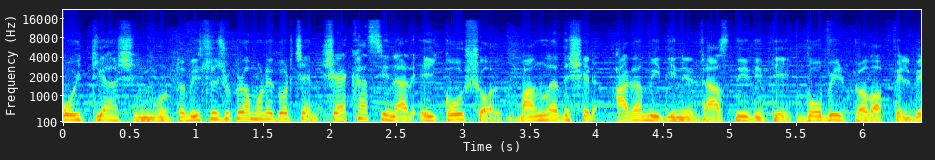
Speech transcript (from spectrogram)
ঐতিহাসিক মুহূর্ত। বিশ্লেষকরা মনে করছেন, শেখ হাসিনার এই কৌশল বাংলাদেশের আগামী দিনের রাজনীতিতে গভীর প্রভাব ফেলবে।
